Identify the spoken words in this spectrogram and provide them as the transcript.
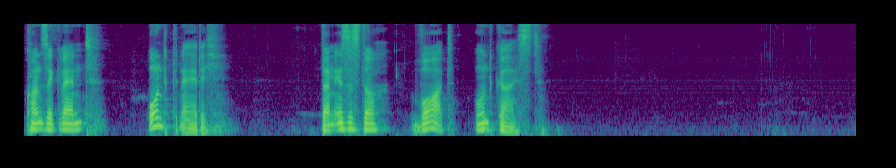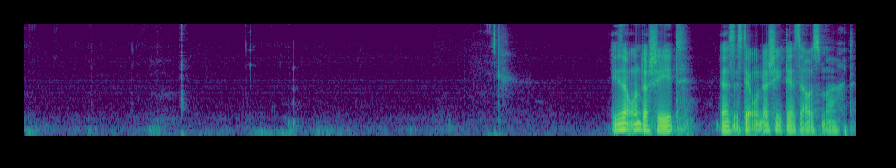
konsequent und gnädig. Dann ist es doch Wort und Geist. Dieser Unterschied, das ist der Unterschied, der es ausmacht.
